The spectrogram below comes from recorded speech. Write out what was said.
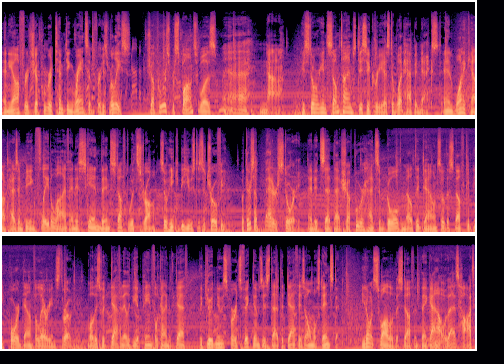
and he offered Shapur a tempting ransom for his release. Shapur's response was, eh, nah. Historians sometimes disagree as to what happened next, and one account has him being flayed alive and his skin then stuffed with straw so he could be used as a trophy. But there's a better story, and it said that Shapur had some gold melted down so the stuff could be poured down Valerian's throat. While this would definitely be a painful kind of death, the good news for its victims is that the death is almost instant. You don't swallow the stuff and think, ow, that's hot.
